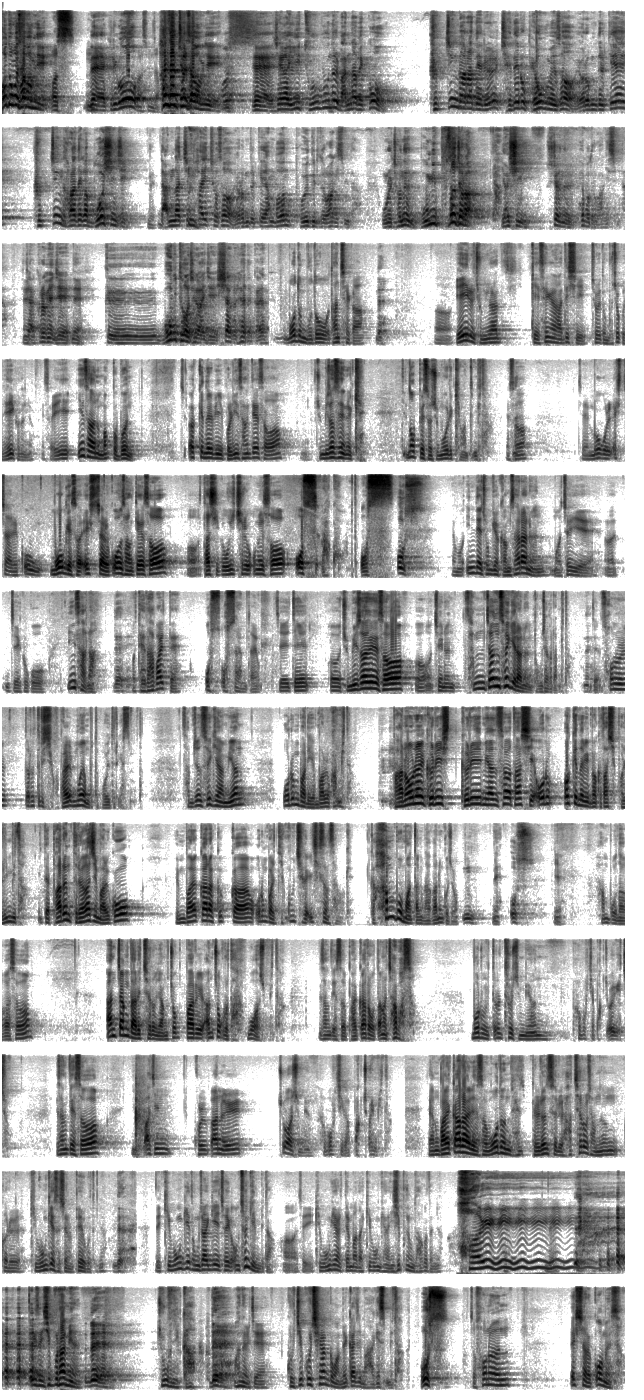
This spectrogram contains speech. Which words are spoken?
허동호 사범님. 어스. 네, 그리고 맞습니다. 한상철 사범님. 네, 제가 이 두 분을 만나 뵙고 극진 가라데를 제대로 배워보면서 여러분들께 극진 가라데가 무엇인지 낱낱이 파헤쳐서 여러분들께 한번 보여드리도록 하겠습니다. 오늘 저는 몸이 부서져라 열심히 수련을 해보도록 하겠습니다. 자, 그러면 이제 네. 그 뭐부터 제가 이제 시작을 해야 될까요? 모든 무도 단체가 네. 어, 예의를 중요하게 생각하듯이 저희도 무조건 예의거든요. 그래서 이 인사하는 방법은 어깨 넓이 벌린 상태에서 준비 자세는 이렇게 높이에서 주먹을 이렇게 만듭니다. 그래서 이제 목을 X자를 꼬은 목에서 X자를 꼬은 상태에서 어, 다시 그 위치를 오면서 오스라고 합니다. 오스. 오스. 뭐 인대 존경 감사라는 뭐 저희의 어 이제 그거 인사나. 뭐 대답할 때 오스 오스 합니다. 이제 이제 어 준비사에서 어 저희는 삼전석이라는 동작을 합니다. 네. 손을 떨어뜨리시고 발 모양부터 보여드리겠습니다. 삼전석이 하면 오른발이 왼발로 갑니다. 반원을 그리, 그리면서 다시 오른 어깨 넓이 만큼 다시 벌립니다. 이때 발은 들어가지 말고 왼발가락 끝과 오른발 뒤꿈치가 일직선 상하게. 그러니까 한 보만 딱 나가는 거죠. 음. 네. 오스. 예, 한 보 나가서 안짱다리처럼 양쪽 발을 안쪽으로 다 모아줍니다. 이 상태에서 발가락으로 땅을 잡아서 무릎을 떨어뜨려주면 허벅지가 막 조이겠죠. 이 상태에서 이 빠진 골반을 쪼아주면 허벅지가 빡 조입니다. 양발가락에서 모든 해- 밸런스를 하체로 잡는 거를 기본기에서 저는 배우거든요. 네. 네, 기본기 동작이 저희가 엄청 깁니다. 어, 저희 기본기 할 때마다 기본기 한 20분 정도 하거든요. 헐. 여기서 20분 하면 네. 죽으니까 네. 오늘 이제 굵직굵직한 것만 몇 가지만 하겠습니다. 오스. 저 손은 액션을 꼬면서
